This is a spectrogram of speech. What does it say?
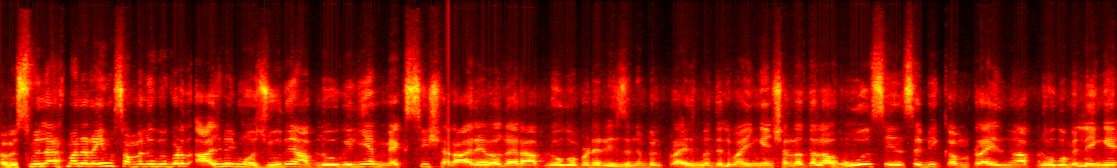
बिस्मिल्लाहिर्रहमानिर्रहीम समझ आज भी मौजूद है आप लोगों के लिए मैक्सी शरारे वगैरह आप लोगों को बड़े रीजनेबल प्राइस में दिलवाएँगे इन ताला होल सेल से भी कम प्राइस में आप लोगों को मिलेंगे।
